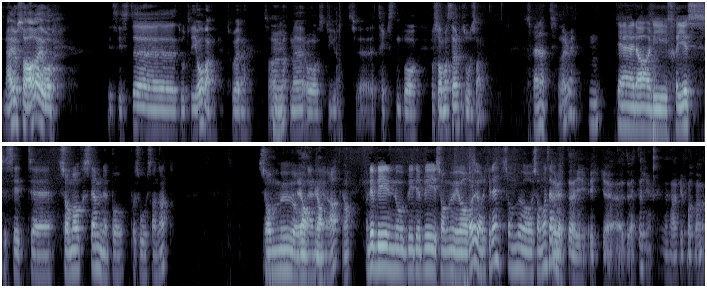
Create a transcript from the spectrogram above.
nei, og så har jeg jo de siste to-tre årene, tror jeg det, så har jeg Mhm. vært med og styrt eh, teksten på, på sommerstevnet på Solstrand. Spennende. Det. Mm. Det er da De fries sitt eh, sommerstevne på, på Solstrand, sant? Sommu og Ja, den, ja, ja. ja. Og det blir, no, blir, det blir sommu i år òg, gjør det ikke det? Sommu og Det vet jeg ikke. Det vet jeg ikke. Det har jeg ikke fått med meg.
